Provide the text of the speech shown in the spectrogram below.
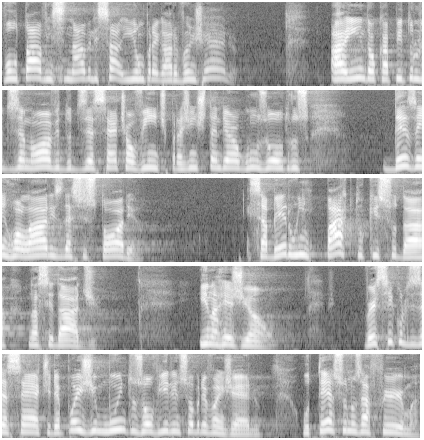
voltava, ensinava, eles saíam pregar o evangelho ainda o capítulo 19, do 17 ao 20, para a gente entender alguns outros desenrolares dessa história. E saber o impacto que isso dá na cidade e na região. Versículo 17: Depois de muitos ouvirem sobre o Evangelho, o texto nos afirma:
